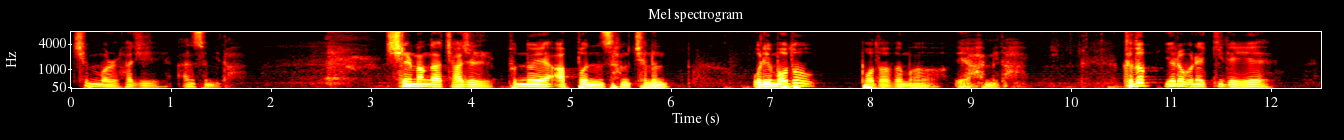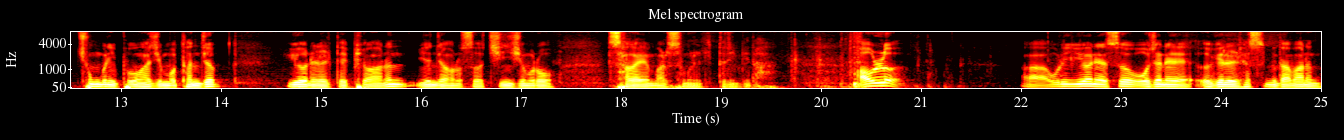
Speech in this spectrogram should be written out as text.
침몰하지 않습니다. 실망과 좌절, 분노의 앞번 상처는 우리 모두 보다듬어야 합니다. 그듭 여러분의 기대에 충분히 부응하지 못한 점 위원회를 대표하는 위원장으로서 진심으로 사과의 말씀을 드립니다. 아울러 아, 우리 위원회에서 오전에 의결을 했습니다마는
